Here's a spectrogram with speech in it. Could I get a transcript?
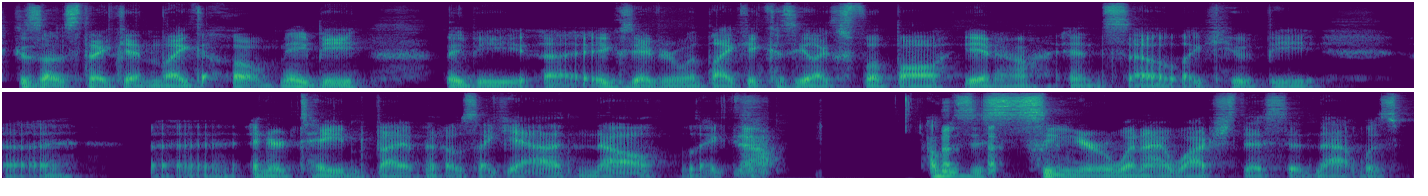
Because I was thinking like, oh, maybe maybe uh, Xavier would like it because he likes football, you know, and so like he would be. Uh, uh, entertained by it, but I was like, yeah, no, like no. I was a senior when I watched this, and that was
